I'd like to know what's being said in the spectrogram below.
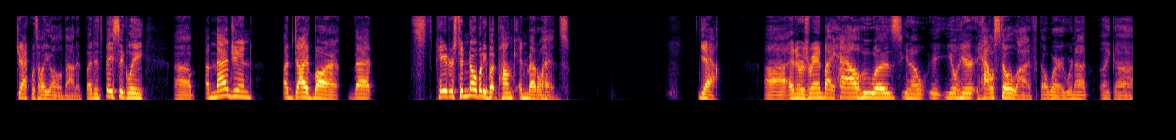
Jack will tell you all about it. But it's basically uh, imagine a dive bar that caters to nobody but punk and metalheads. Yeah. Uh, and it was ran by Hal, who was, you know, you'll hear Hal's still alive. Don't worry, we're not like uh,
